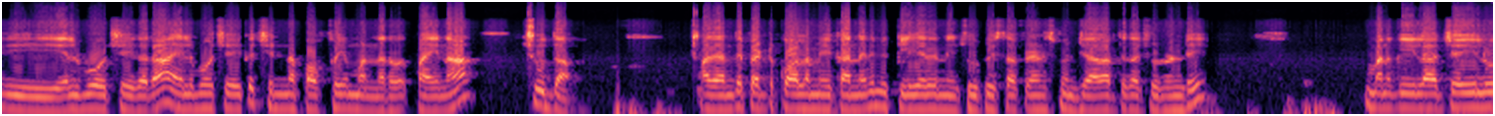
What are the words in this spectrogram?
ఇది ఎల్బో చేయి కదా ఎల్బో చేయక చిన్న పఫ్ వేయమన్నారు పైన. చూద్దాం. అది ఎంత పెట్టుకోవాలి మీకు అనేది మీకు క్లియర్గా నేను చూపిస్తాను ఫ్రెండ్స్ మీరు జాగ్రత్తగా చూడండి. మనకి ఇలా చేయిలు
